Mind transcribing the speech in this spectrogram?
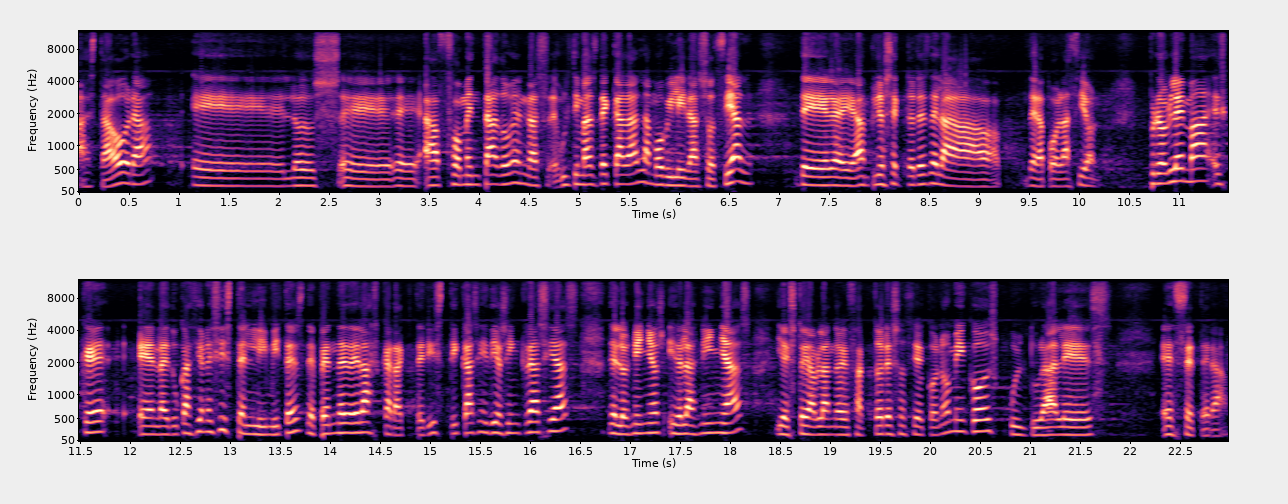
hasta ahora, eh, los, eh, ha fomentado en las últimas décadas la movilidad social de eh, amplios sectores de la, de la población. El problema es que en la educación existen límites, depende de las características e idiosincrasias de los niños y de las niñas, y estoy hablando de factores socioeconómicos, culturales, etcétera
